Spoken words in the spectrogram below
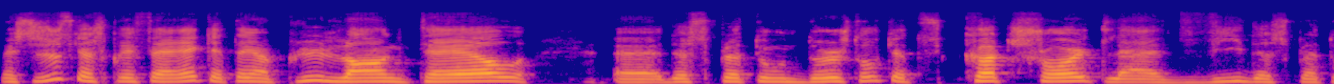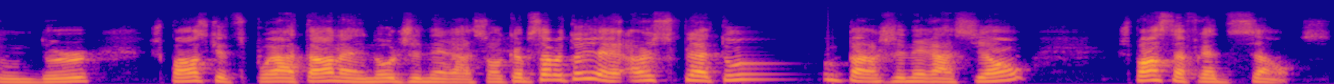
mais c'est juste que je préférais que tu aies un plus long tail euh, de Splatoon 2. Je trouve que tu cut short la vie de Splatoon 2. Je pense que tu pourrais attendre à une autre génération. Comme ça, maintenant, il y aurait un Splatoon par génération. Je pense que ça ferait du sens.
